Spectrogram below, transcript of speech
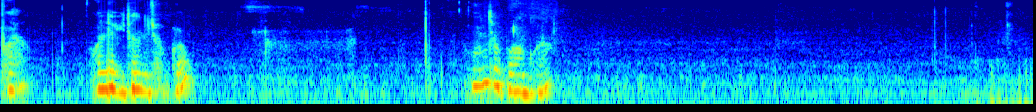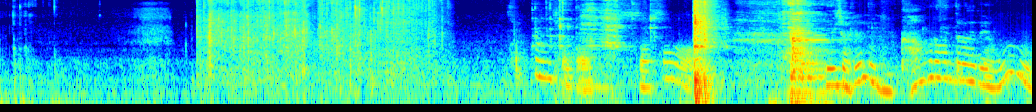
뭐야? 원래 이러는 저거야? 혼자 뭐 한 거야? 상자가 없어서 의자를 감으로 만들어야 돼요.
